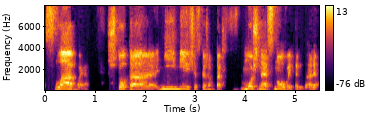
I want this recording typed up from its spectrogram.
слабое, что-то не имеющее, скажем так, мощной основы и так далее.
